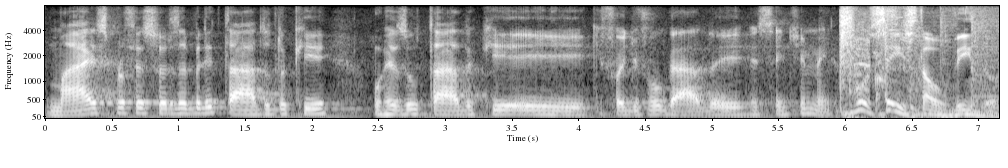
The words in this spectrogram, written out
mais professores habilitados do que o resultado que, que foi divulgado aí recentemente. Você está ouvindo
